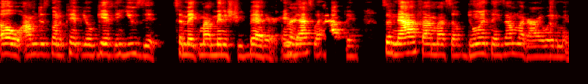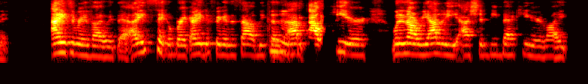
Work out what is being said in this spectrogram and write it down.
oh, I'm just going to pimp your gift and use it to make my ministry better. And right. that's what happened. So now I find myself doing things. I'm like, all right, wait a minute. I need to reevaluate that. I need to take a break. I need to figure this out because mm-hmm. I'm out here when in all reality, I should be back here, like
